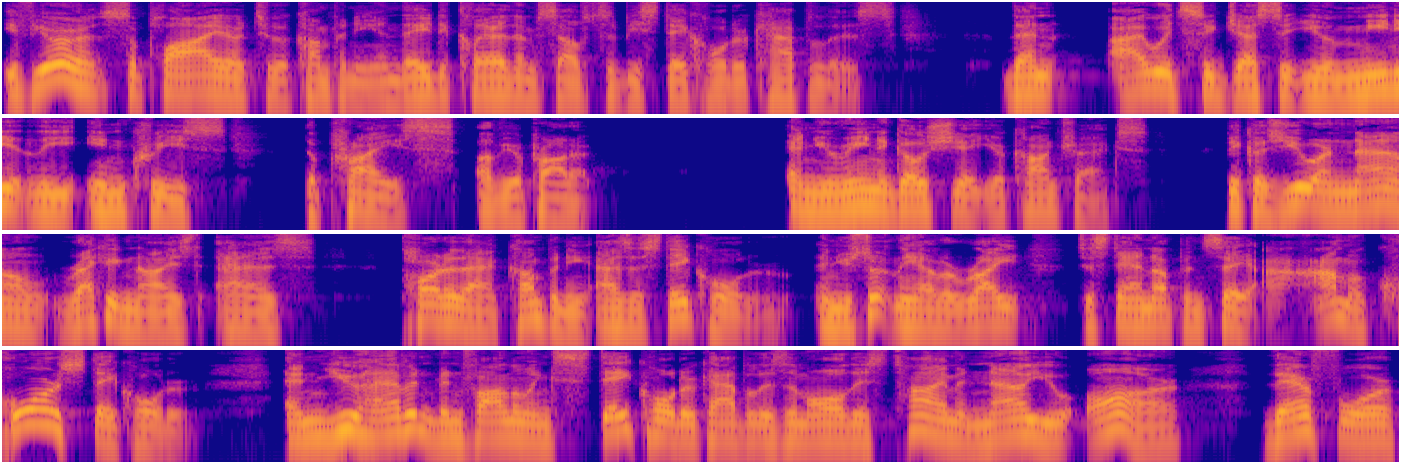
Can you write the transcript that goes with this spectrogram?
if you're a supplier to a company and they declare themselves to be stakeholder capitalists, then I would suggest that you immediately increase the price of your product and you renegotiate your contracts because you are now recognized as part of that company as a stakeholder. And you certainly have a right to stand up and say, I'm a core stakeholder and you haven't been following stakeholder capitalism all this time. And now you are. Therefore,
